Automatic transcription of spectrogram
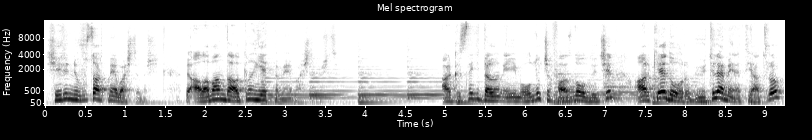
şehrin nüfusu artmaya başlamış ve Alabanda halkına yetmemeye başlamıştı. Arkasındaki dağın eğimi oldukça fazla olduğu için arkaya doğru büyütülemeyen tiyatro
